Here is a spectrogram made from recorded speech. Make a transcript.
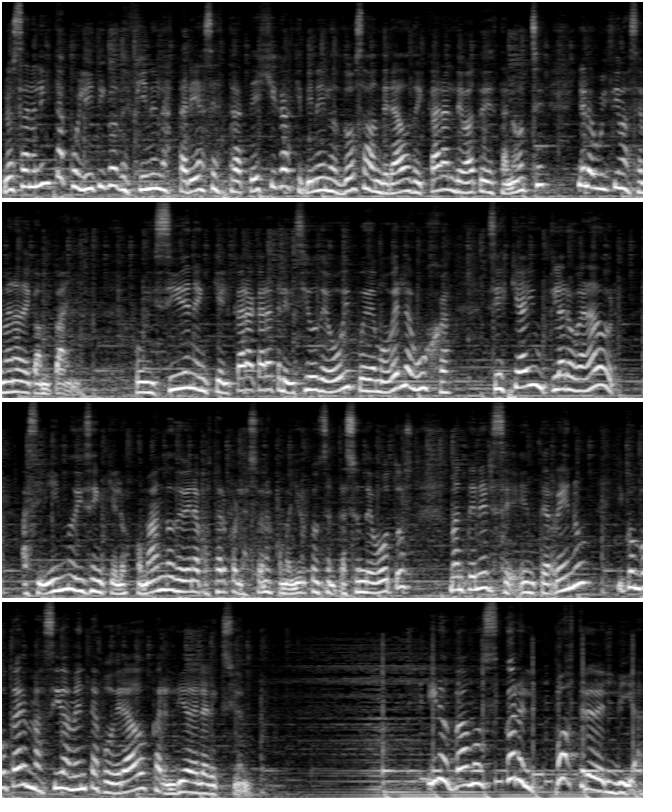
Los analistas políticos definen las tareas estratégicas que tienen los dos abanderados de cara al debate de esta noche y a la última semana de campaña. Coinciden en que el cara a cara televisivo de hoy puede mover la aguja si es que hay un claro ganador. Asimismo, dicen que los comandos deben apostar por las zonas con mayor concentración de votos, mantenerse en terreno y convocar masivamente apoderados para el día de la elección. Y nos vamos con el postre del día.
